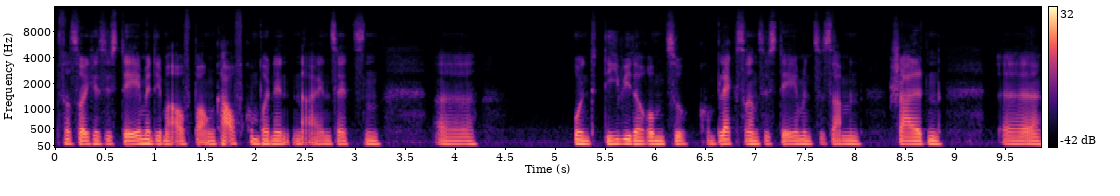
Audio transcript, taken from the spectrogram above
für solche Systeme, die man aufbauen, Kaufkomponenten einsetzen äh, und die wiederum zu komplexeren Systemen zusammenschalten, äh,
